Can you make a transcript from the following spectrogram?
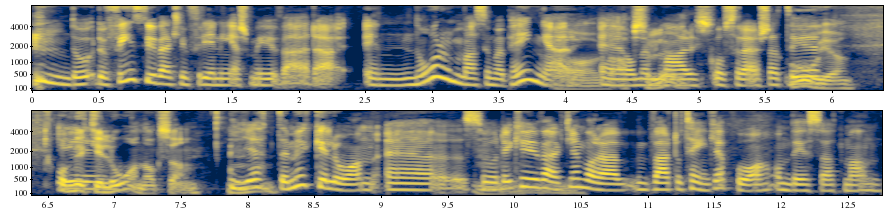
då, då finns det ju verkligen föreningar som är ju värda enorma summor pengar. Ja, eh, och med mark och sådär. Så att det, Oh, ja. Och mycket lån också. Jättemycket lån. Eh, så det kan ju Mm. verkligen vara värt att tänka på om det är så att man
